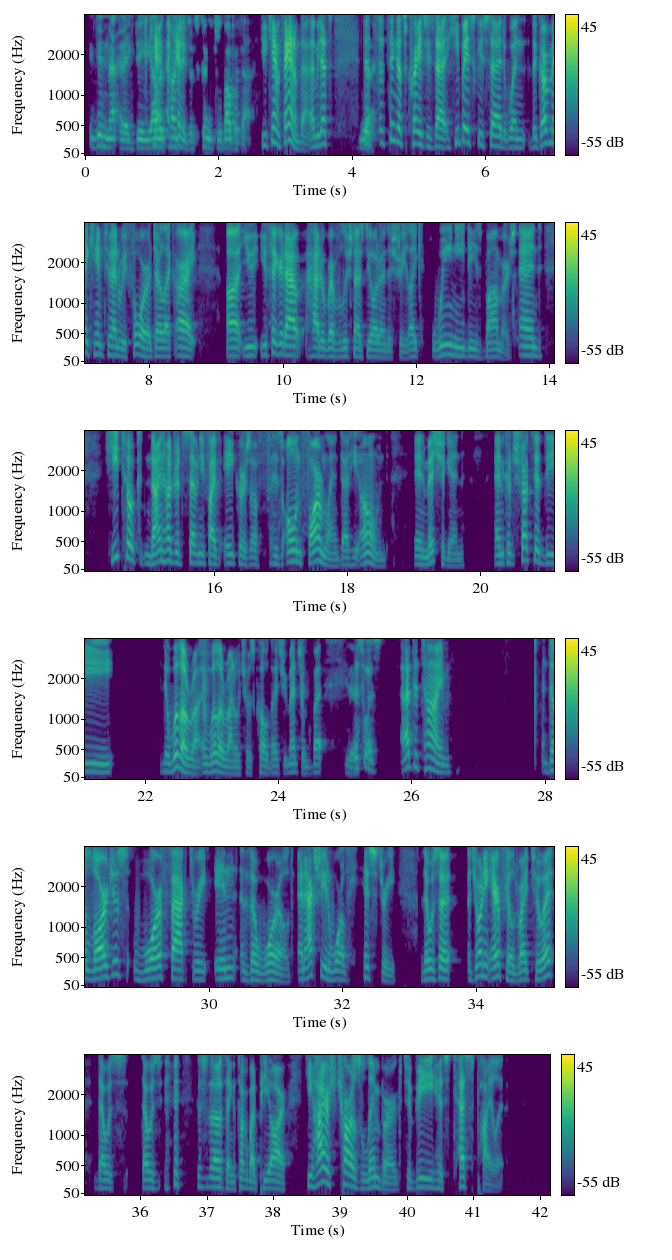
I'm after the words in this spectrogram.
it didn't matter. Like the other countries just couldn't keep up with that. You can't fathom that. I mean, that's that's yeah. the thing that's crazy is that he basically said when the government came to Henry Ford, they're like, all right uh, you you figured out how to revolutionize the auto industry. Like we need these bombers, and he took 975 acres of his own farmland that he owned in Michigan and constructed the the Willow Run, uh, Willow Run, which was called as you mentioned. But yeah. this was at the time the largest war factory in the world, and actually in world history. There was a adjoining airfield right to it that was that was this is another thing. Talk about PR. He hires Charles Lindbergh to be his test pilot,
